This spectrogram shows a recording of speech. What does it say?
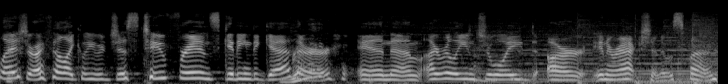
pleasure. I felt like we were just two friends getting together, right? and um, I really enjoyed our interaction. It was fun.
